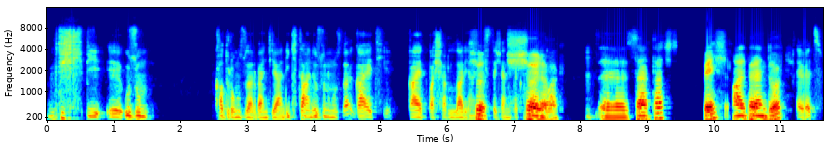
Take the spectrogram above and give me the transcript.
müthiş bir e, uzun kadromuz var bence yani. iki tane uzunumuz da gayet iyi. Gayet başarılılar yani. Takımı. şöyle bak. Ee, Sertaç 5, Alperen 4, Evet.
